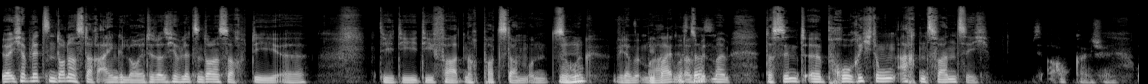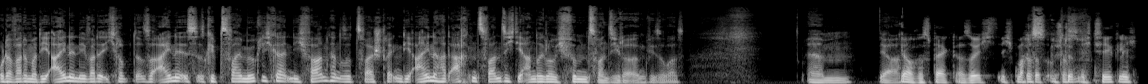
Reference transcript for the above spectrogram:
Ja, ich habe letzten Donnerstag eingeläutet. Also ich habe letzten Donnerstag die äh, die die die Fahrt nach Potsdam und zurück wieder mit Mhm. Wie weit ist also das? mit meinem. Das sind äh, pro Richtung 28. ist auch ganz schön. Oder warte mal, die eine, nee, warte, ich glaube, also eine ist, es gibt zwei Möglichkeiten, die ich fahren kann, also zwei Strecken. Die eine hat 28, die andere glaube ich 25 oder irgendwie sowas. Ähm, ja. Ja, Respekt. Also ich, ich mache Das- das, bestimmt das- nicht täglich.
